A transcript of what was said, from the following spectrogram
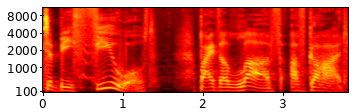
to be fueled by the love of God.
